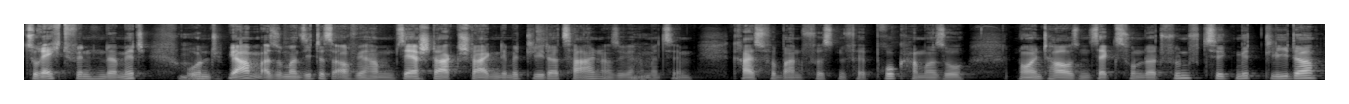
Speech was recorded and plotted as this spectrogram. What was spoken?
zurechtfinden damit. Mhm. Und ja, also man sieht das auch, wir haben sehr stark steigende Mitgliederzahlen. Also wir haben mhm. jetzt im Kreisverband Fürstenfeldbruck haben wir so 9650 Mitglieder.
